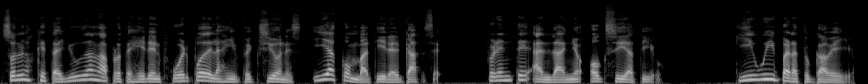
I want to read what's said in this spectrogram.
son los que te ayudan a proteger el cuerpo de las infecciones y a combatir el cáncer frente al daño oxidativo. Kiwi para tu cabello.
